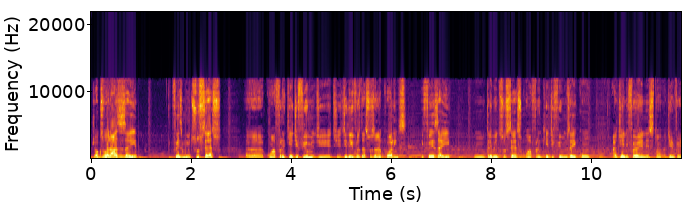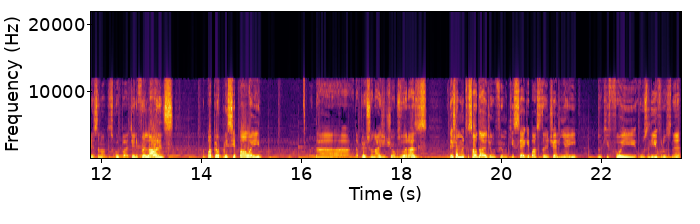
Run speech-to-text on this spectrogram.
Jogos Vorazes aí fez muito sucesso uh, com a franquia de filmes, de, de, de, livros da Susana Collins e fez aí um tremendo sucesso com a franquia de filmes aí com a Jennifer Aniston, Jennifer Aniston não, desculpa, Jennifer Lawrence no papel principal aí da, da personagem de Jogos Vorazes e deixa muita saudade, é um filme que segue bastante a linha aí do que foi os livros, né?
